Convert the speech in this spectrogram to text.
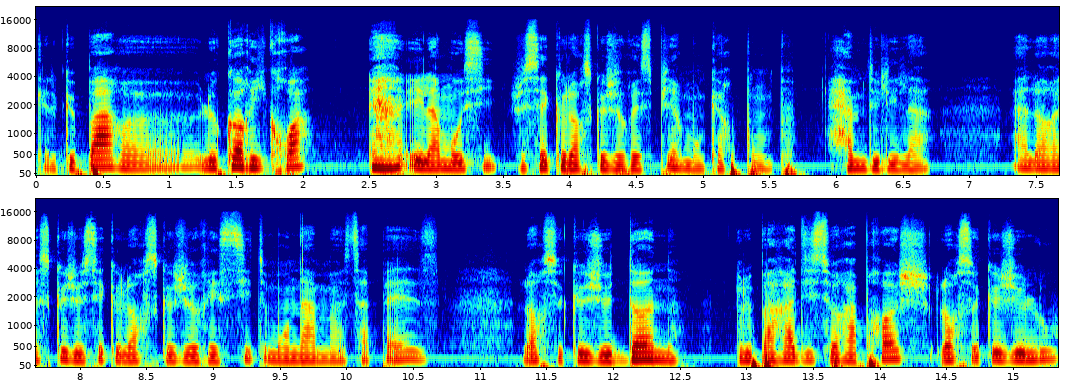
quelque part, euh, le corps y croit. et l'âme aussi. Je sais que lorsque je respire, mon cœur pompe. Alhamdulillah. Alors, est-ce que je sais que lorsque je récite, mon âme s'apaise? Lorsque je donne, le paradis se rapproche Lorsque je loue,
